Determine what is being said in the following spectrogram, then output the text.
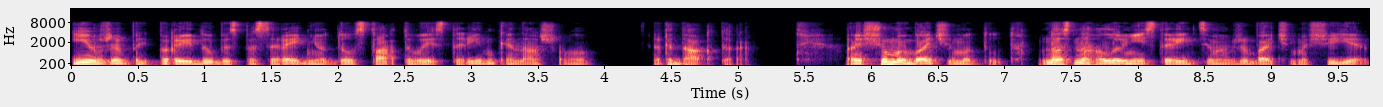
і вже перейду безпосередньо до стартової сторінки нашого редактора. А що ми бачимо тут? У нас на головній сторінці ми вже бачимо, що є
